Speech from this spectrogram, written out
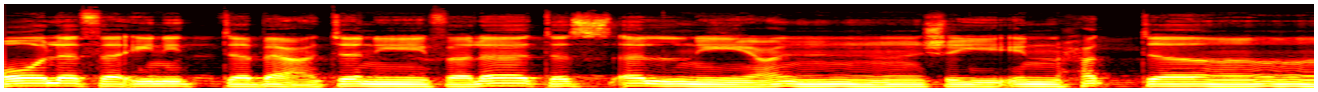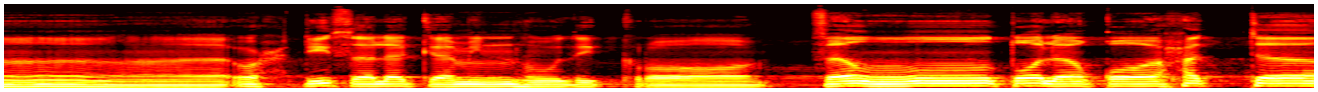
قال فإن اتبعتني فلا تسألني عن شيء حتى أحدث لك منه ذكرا. فانطلقا حتى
